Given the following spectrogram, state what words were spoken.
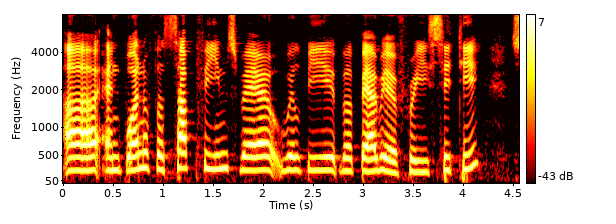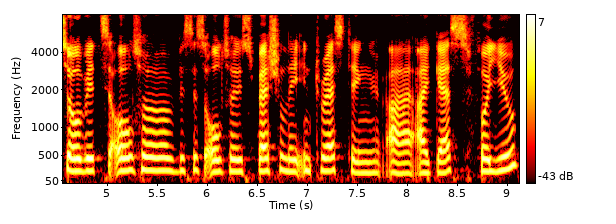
Uh, and one of the sub-themes where will be the barrier-free city. So it's also, this is also especially interesting, uh, I guess, for you.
